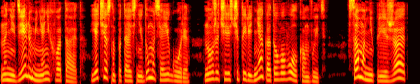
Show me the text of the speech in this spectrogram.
На неделю меня не хватает. Я честно пытаюсь не думать о Егоре, но уже через четыре дня готова волком выть. Сам он не приезжает,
